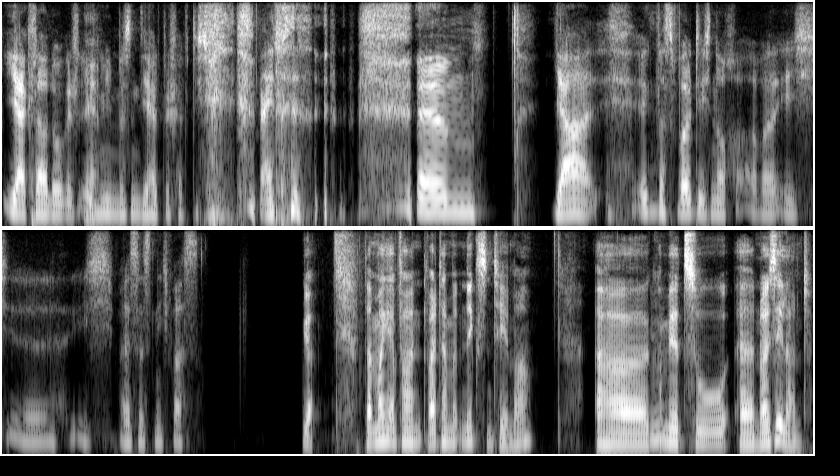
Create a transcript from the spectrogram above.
Ja, klar, logisch. Ja. Irgendwie müssen die halt beschäftigt werden. Nein. ähm, ja, irgendwas wollte ich noch, aber ich, äh, ich weiß es nicht was. Dann mache ich einfach weiter mit dem nächsten Thema. Äh, kommen Mhm. wir zu äh, Neuseeland.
